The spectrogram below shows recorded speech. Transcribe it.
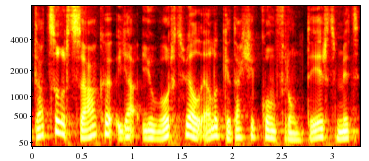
Dat soort zaken, ja, je wordt wel elke dag geconfronteerd met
